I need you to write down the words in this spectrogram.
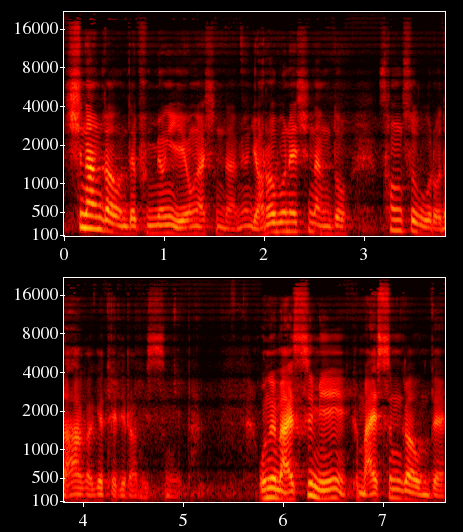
신앙 가운데 분명히 이용하신다면 여러분의 신앙도 성숙으로 나아가게 되리라 믿습니다. 오늘 말씀이 그 말씀 가운데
